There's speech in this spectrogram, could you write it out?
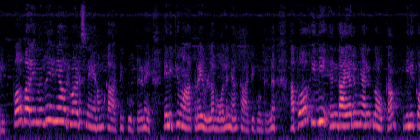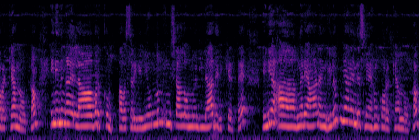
ഇപ്പൊ പറയുന്നത് ഇനി ഞാൻ ഒരുപാട് സ്നേഹം കാട്ടിക്കൂട്ടണേ എനിക്ക് മാത്രമേ ഉള്ള പോലെ ഞാൻ കാട്ടിക്കൂട്ടുണ്ട് അപ്പോ ഇനി എന്തായാലും ഞാൻ നോക്കാം. ഇനി കുറയ്ക്കാൻ നോക്കാം. ഇനി നിങ്ങൾ എല്ലാവർക്കും അവസരം. ഇനി ഒന്നും ഇൻഷാല്ല ഒന്നും ഇല്ലാതിരിക്കട്ടെ. ഇനി അങ്ങനെയാണെങ്കിലും ഞാൻ എന്റെ സ്നേഹം കുറയ്ക്കാൻ നോക്കാം.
